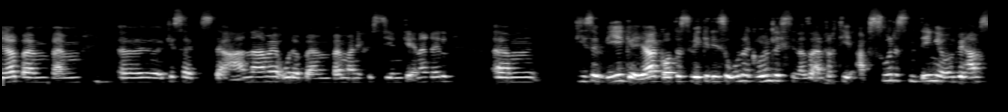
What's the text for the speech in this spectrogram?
ja, beim, beim äh, Gesetz der Annahme oder beim, beim Manifestieren generell. Ähm, diese Wege, ja, Gottes Wege, die so unergründlich sind, also einfach die absurdesten Dinge. Und wir haben es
